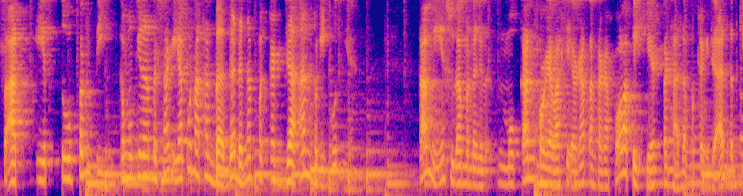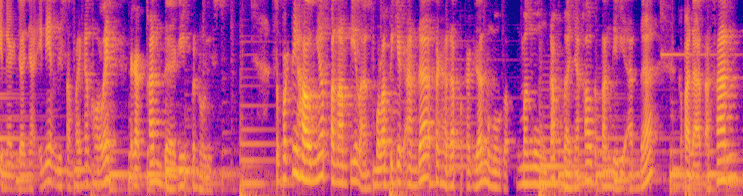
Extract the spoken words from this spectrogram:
saat itu penting, kemungkinan besar ia pun akan bangga dengan pekerjaan berikutnya. Kami sudah menemukan korelasi erat antara pola pikir terhadap pekerjaan dan kinerjanya. Ini yang disampaikan oleh rekan dari penulis. Seperti halnya penampilan, pola pikir Anda terhadap pekerjaan mengungkap, banyak hal tentang diri Anda kepada atasan,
